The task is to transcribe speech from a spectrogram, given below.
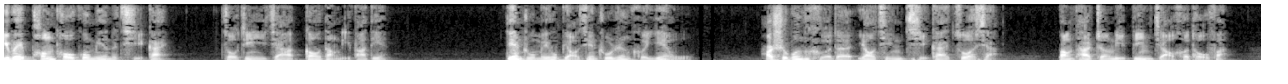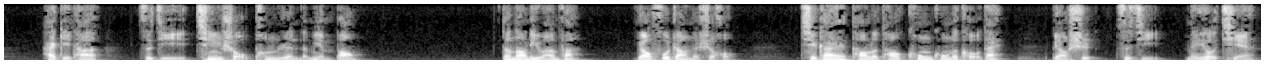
一位蓬头垢面的乞丐走进一家高档理发店，店主没有表现出任何厌恶，而是温和的邀请乞丐坐下，帮他整理鬓角和头发，还给他自己亲手烹饪的面包。等到理完发要付账的时候，乞丐掏了掏空空的口袋，表示自己没有钱。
